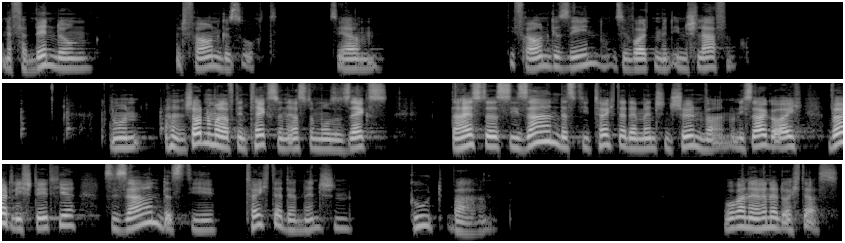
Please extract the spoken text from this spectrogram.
eine Verbindung mit Frauen gesucht. Sie haben die Frauen gesehen und sie wollten mit ihnen schlafen. Nun, schaut nochmal auf den Text in 1. Mose 6. Da heißt es, sie sahen, dass die Töchter der Menschen schön waren. Und ich sage euch, wörtlich steht hier, sie sahen, dass die Töchter der Menschen gut waren. Woran erinnert euch das?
